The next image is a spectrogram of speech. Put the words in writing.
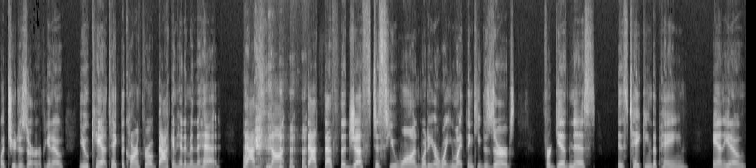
what you deserve. You know, you can't take the car and throw it back and hit him in the head. That's not that's that's the justice you want, what he, or what you might think he deserves. Forgiveness is taking the pain. And you know,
